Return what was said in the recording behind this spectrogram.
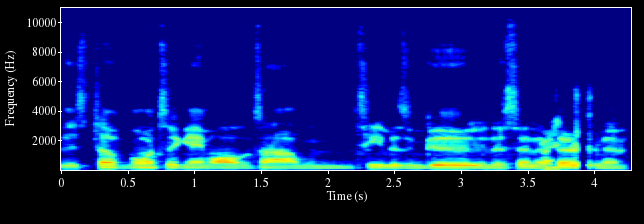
It's tough going to a game all the time when the team isn't good and this and the Right. third. And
